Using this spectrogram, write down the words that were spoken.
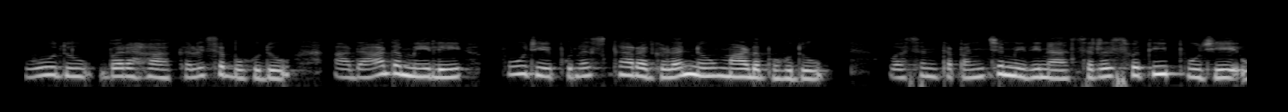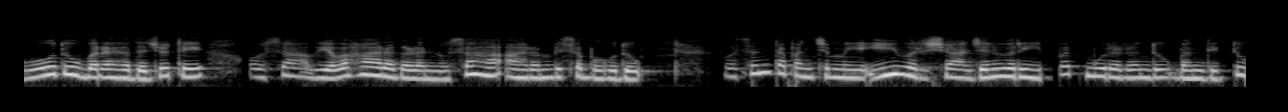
ಓದು, ಬರಹ ಕಲಿಸಬಹುದು. ಅದಾದ ಮೇಲೆ ಪೂಜೆ ಪುನಸ್ಕಾರಗಳನ್ನು ಮಾಡಬಹುದು. ವಸಂತ ಪಂಚಮಿ ದಿನ ಸರಸ್ವತಿ ಪೂಜೆ ಓದು ಬರಹದ ಜೊತೆ ಹೊಸ ವ್ಯವಹಾರಗಳನ್ನು ಸಹ ಆರಂಭಿಸಬಹುದು. ವಸಂತ ಪಂಚಮಿಯ ಈ ವರ್ಷ ಜನವರಿ ಇಪ್ಪತ್ತ್ಮೂರರಂದು ಬಂದಿದ್ದು,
